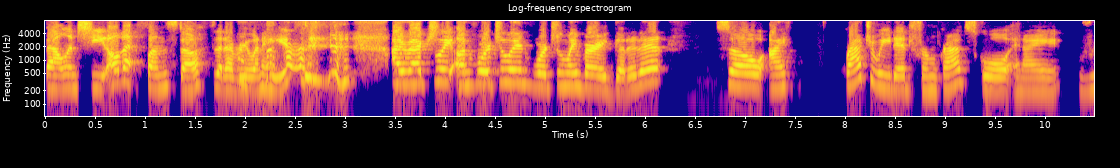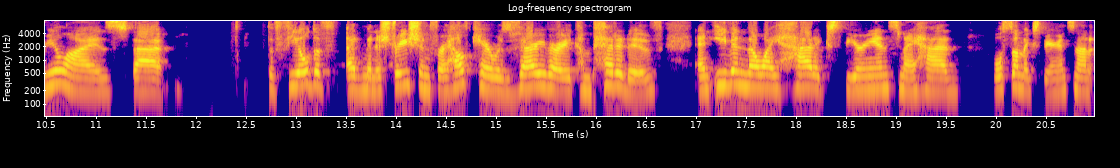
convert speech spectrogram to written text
balance sheet, all that fun stuff that everyone hates. I'm actually, unfortunately, unfortunately, very good at it. So I graduated from grad school and I realized that the field of administration for healthcare was very, very competitive. And even though I had experience and I had, well, some experience, not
